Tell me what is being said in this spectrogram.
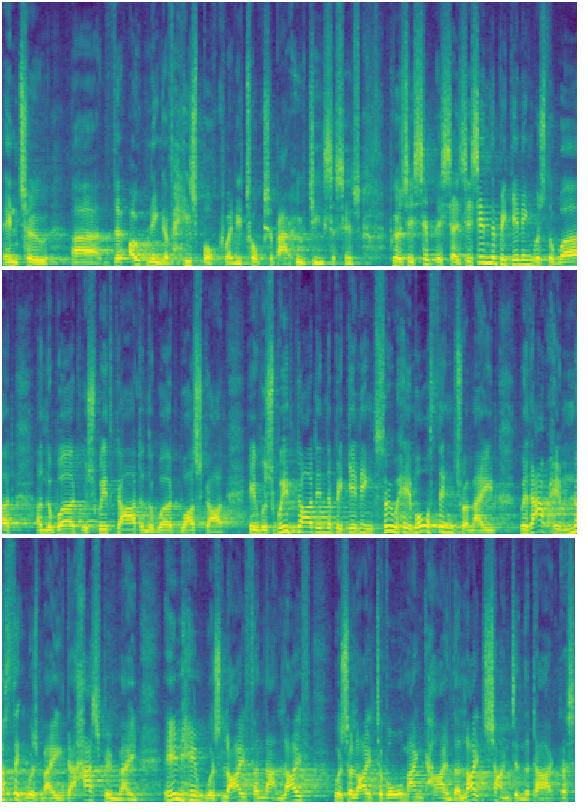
into uh, the opening of his book when he talks about who Jesus is. Because he simply says, It's in the beginning was the Word, and the Word was with God, and the Word was God. He was with God in the beginning. Through him, all things were made. Without him, nothing was made that has been made. In him was life, and that life was the light of all mankind. The light shines in the darkness,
